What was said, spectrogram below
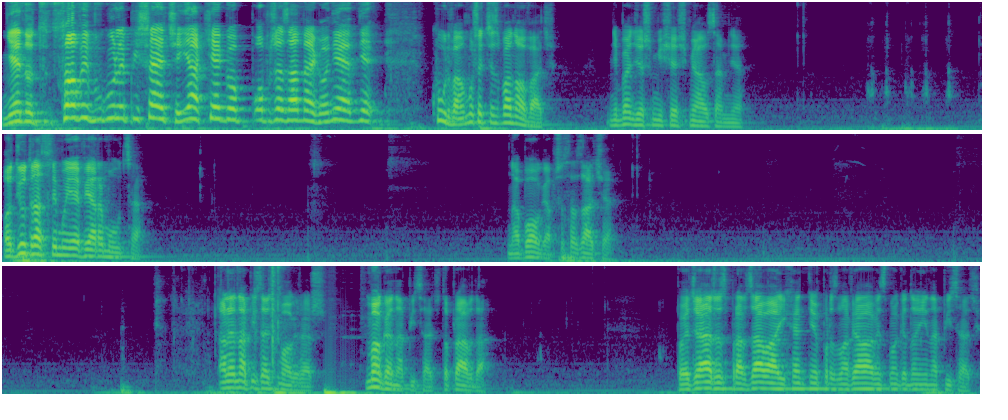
Nie no, co wy w ogóle piszecie? Jakiego obrzezanego? Nie, nie. Kurwa, muszę cię zbanować. Nie będziesz mi się śmiał ze mnie. Od jutra streamuję w Jarmułce. Na Boga, przesadzacie. Ale napisać możesz. Mogę napisać, to prawda. Powiedziała, że sprawdzała i chętnie porozmawiała, więc mogę do niej napisać.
